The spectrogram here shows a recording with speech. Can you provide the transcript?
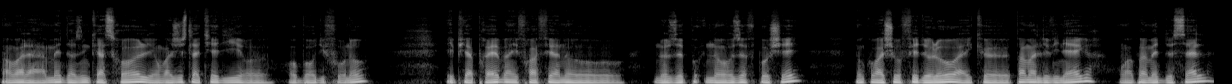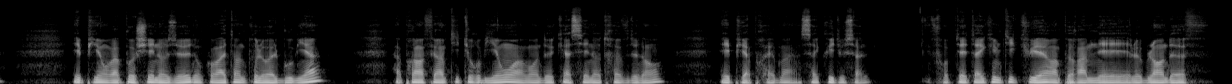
ben, on va la mettre dans une casserole et on va juste la tiédir euh, au bord du fourneau. Et puis après, ben, il faudra faire nos, nos œufs pochés. Donc, on va chauffer de l'eau avec euh, pas mal de vinaigre. On va pas mettre de sel. Et puis, on va pocher nos œufs. Donc, on va attendre que l'eau elle bout bien. Après, on faire un petit tourbillon avant de casser notre œuf dedans. Et puis après, ben, ça cuit tout seul. Il faut peut-être avec une petite cuillère un peu ramener le blanc d'œuf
